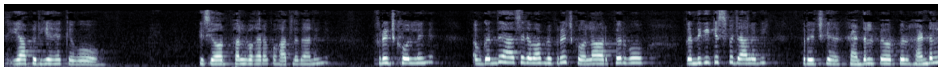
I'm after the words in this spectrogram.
یا پھر یہ ہے کہ وہ کسی اور پھل وغیرہ کو ہاتھ لگا لیں گے فریج کھول لیں گے۔ اب گندے ہاتھ سے جب آپ نے فریج کھولا اور پھر وہ گندگی کس پہ جا لگی؟ فریج کے ہینڈل پہ اور پھر ہینڈل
